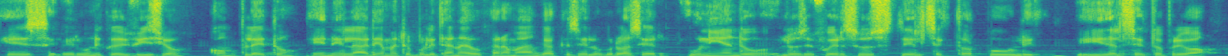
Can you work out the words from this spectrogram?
es el único edificio completo en el área metropolitana de Bucaramanga que se logró hacer uniendo los esfuerzos del sector público y del sector privado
